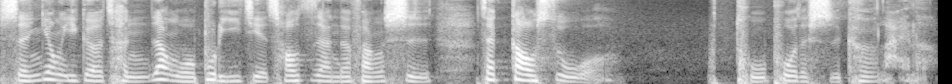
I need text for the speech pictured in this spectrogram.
神用一个很让我不理解、超自然的方式，在告诉我突破的时刻来了。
